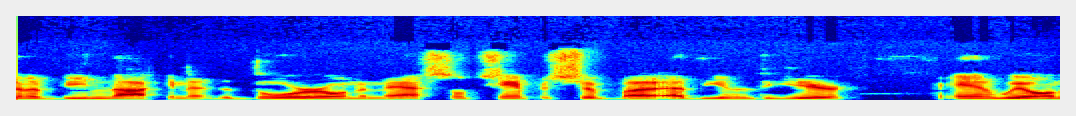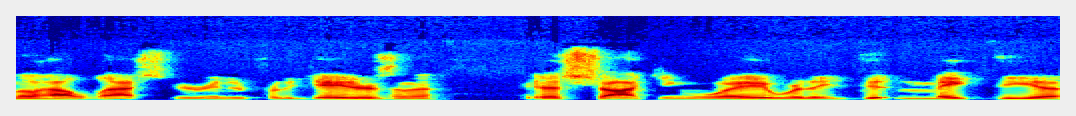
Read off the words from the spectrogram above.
going to be knocking at the door on a national championship by at the end of the year. And we all know how last year ended for the Gators in a, in a shocking way where they didn't make the uh,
